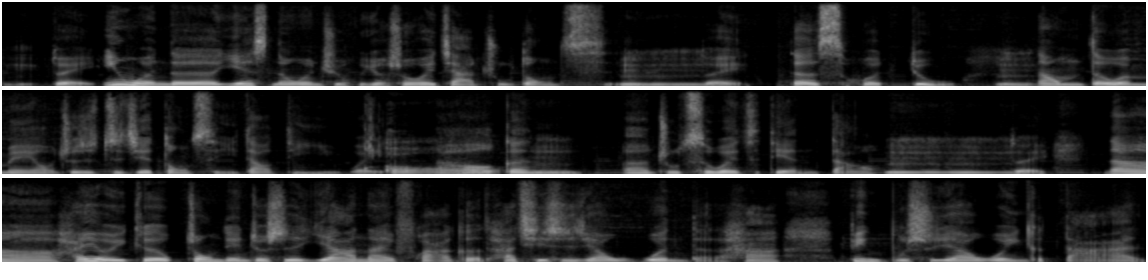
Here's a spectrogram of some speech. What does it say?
嗯，对，英文的 yes no 问句有时候会加助动词。嗯，对，does 或 do。嗯，那我们德文没有，就是直接动词移到第一位，哦、然后跟、嗯、呃主词位置颠倒。嗯嗯对。那还有一个重点就是亚奈弗拉格，他其实要问的，他并不是要问一个答案。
